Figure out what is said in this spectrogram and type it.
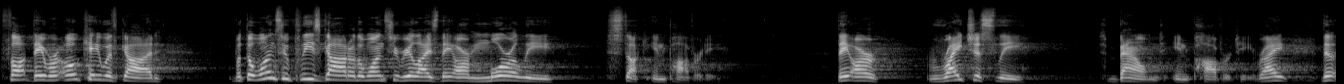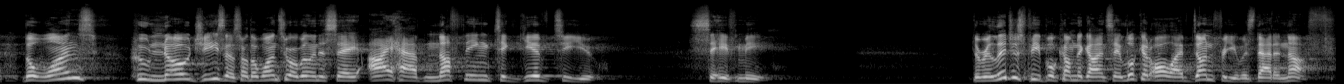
thought they were okay with God, but the ones who please God are the ones who realize they are morally stuck in poverty. They are righteously bound in poverty, right? The, the ones who know Jesus are the ones who are willing to say, I have nothing to give to you. Save me. The religious people come to God and say, Look at all I've done for you. Is that enough?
